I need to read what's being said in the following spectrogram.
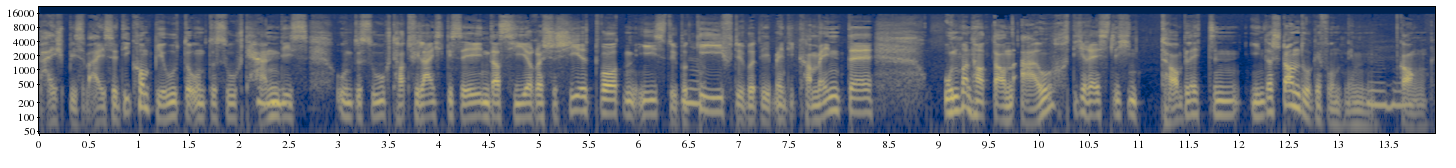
beispielsweise die Computer untersucht, mhm. Handys untersucht, hat vielleicht gesehen, dass hier recherchiert worden ist über ja. Gift, über die Medikamente. Und man hat dann auch die restlichen Tabletten in der Standuhr gefunden im mhm. Gang.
